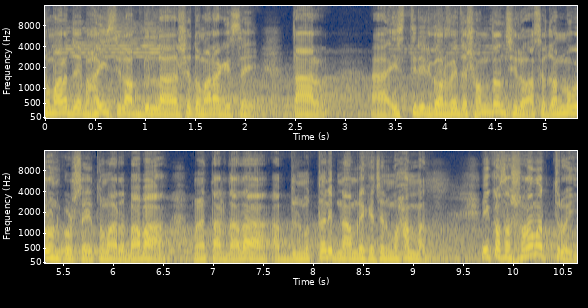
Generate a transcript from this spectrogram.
তোমার যে ভাই ছিল আবদুল্লাহ, সে তো মারা গেছে। তার স্ত্রীর গর্ভে যে সন্তান ছিল, আজকে জন্মগ্রহণ করছে, তোমার বাবা মানে তার দাদা আব্দুল মুতালিব নাম রেখেছেন মুহাম্মদ। এই কথা শোনামাত্রই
